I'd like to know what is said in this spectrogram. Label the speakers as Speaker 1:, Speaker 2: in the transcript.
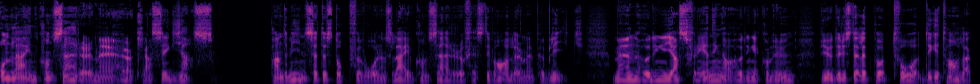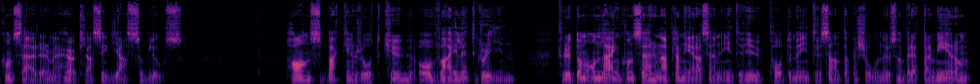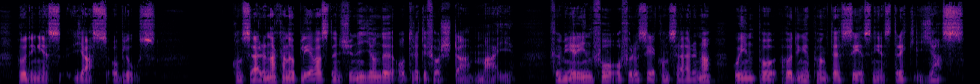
Speaker 1: Onlinekonserter med högklassig jazz. Pandemin sätter stopp för vårens livekonserter och festivaler med publik. Men Huddinge Jazzförening och Huddinge kommun bjuder istället på två digitala konserter med högklassig jazz och blues. Hans Backenroth Q och Violet Green. Förutom onlinekonserterna planeras en intervjupodd med intressanta personer som berättar mer om Huddinges jazz och blues. Konserterna kan upplevas den 29 och 31 maj. För mer info och för att se konserterna gå in på huddinge.se jazz.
